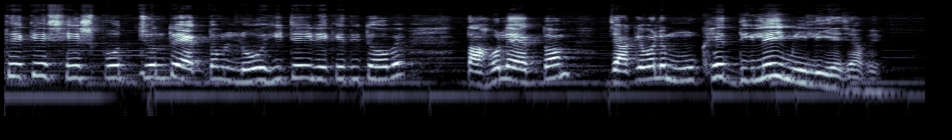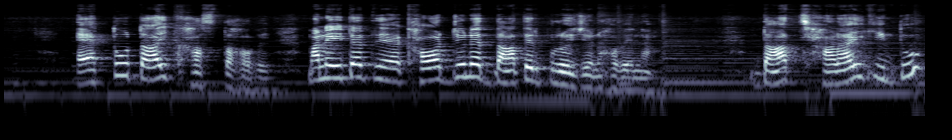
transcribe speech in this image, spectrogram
থেকে শেষ পর্যন্ত একদম লো হিটেই রেখে দিতে হবে, তাহলে একদম যাকে বলে মুখে দিলেই মিলিয়ে যাবে। এতটাই খাস্তা হবে। মানে এটা খাওয়ার জন্য দাঁতের প্রয়োজন হবে না। দাঁত ছাড়াই কিন্তু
